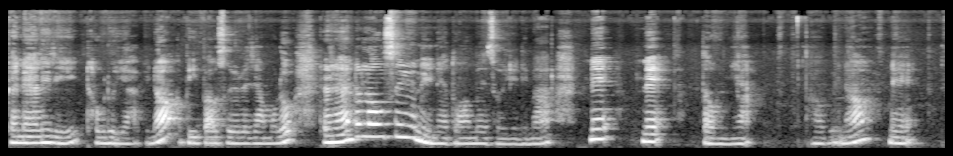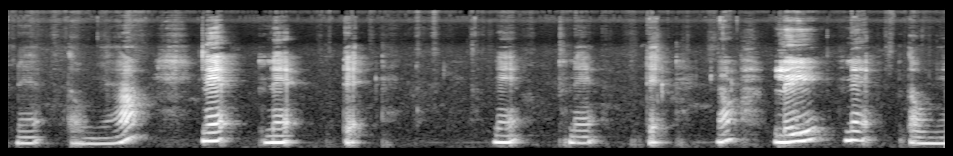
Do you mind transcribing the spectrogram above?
ကဏ္ဍလေးတွေထုတ်လို့ရပြီเนาะအပီပေါက်ဆိုရတဲ့ကြောင့်မလို့တရန်တစ်လုံးစင်းအနေနဲ့သွားမယ်ဆိုရင်ဒီမှာနှစ်နှစ်3ညဟုတ်ပြီเนาะနှစ်နှစ်3ညနှစ်နှစ်တဲ့နှစ်နှစ်တဲ့เนาะလေးနှစ်3ည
